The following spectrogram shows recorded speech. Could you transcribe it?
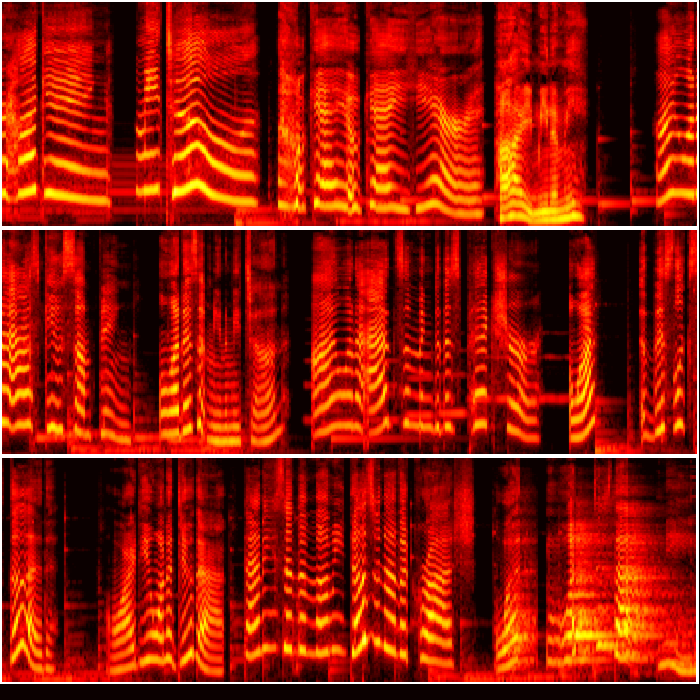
are hugging! Me too! Okay, okay, here. Hi, Minami. I want to ask you something. What is it, Minami-chan? I want to add something to this picture. What? This looks good. Why do you want to do that? Daddy said that Mommy doesn't have a crush. What? What does that mean?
